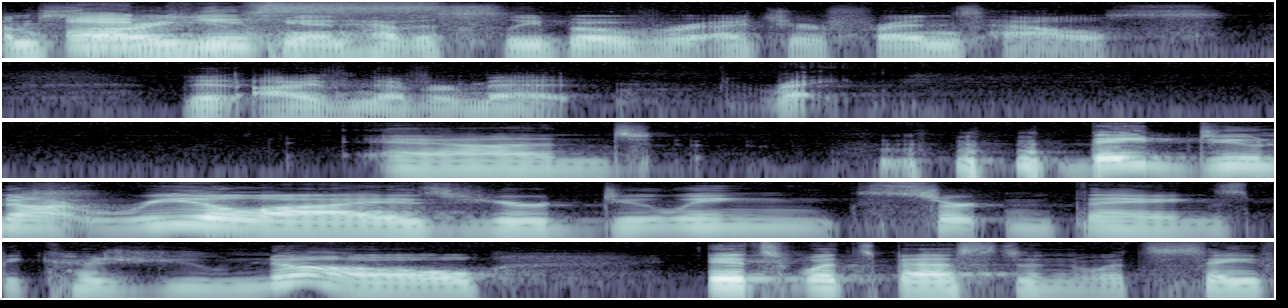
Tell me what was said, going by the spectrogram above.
I'm sorry you, you can't have a sleepover at your friend's house that I've never met. And they do not realize you're doing certain things because you know it's what's best and what's safe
